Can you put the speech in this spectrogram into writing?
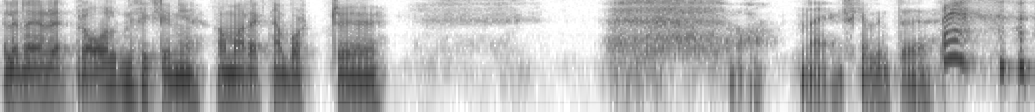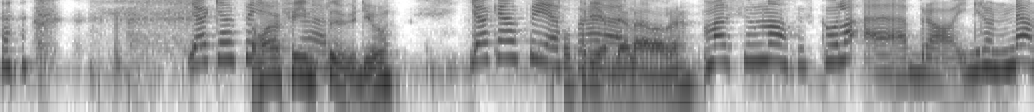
Eller det är en rätt bra musiklinje. Om man räknar bort... eh, Ja, nej, vi ska väl inte... Jag kan säga De har en fin studio Jag kan säga och så trevliga här. lärare. Marks gymnasieskola är bra i grunden.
